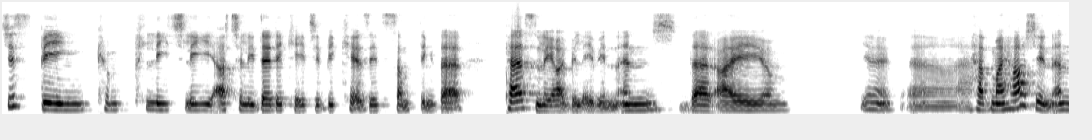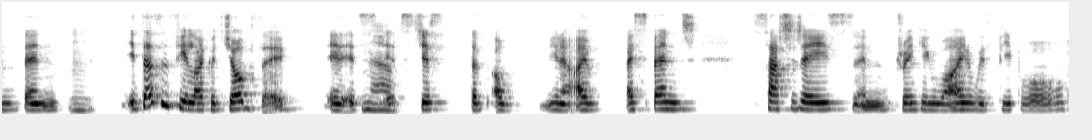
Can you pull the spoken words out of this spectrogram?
just being completely utterly dedicated because it's something that personally I believe in and that I um, you know uh, have my heart in and then mm it doesn't feel like a job though. It, it's no. it's just the uh, you know I I spend Saturdays and drinking wine with people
